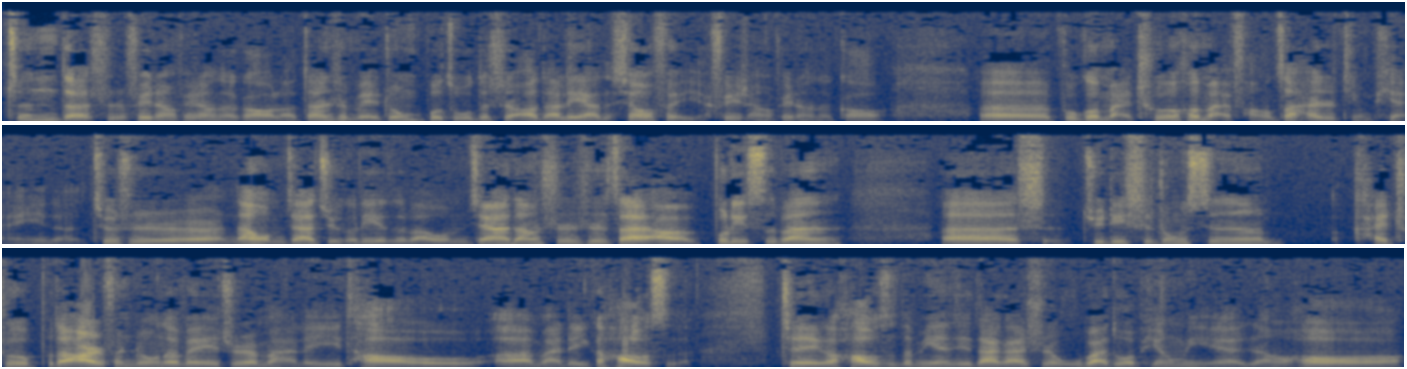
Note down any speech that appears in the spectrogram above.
真的是非常非常的高了。但是美中不足的是，澳大利亚的消费也非常非常的高。呃，不过买车和买房子还是挺便宜的。就是拿我们家举个例子吧，我们家当时是在奥布里斯班，呃，是距离市中心开车不到二十分钟的位置，买了一套呃，买了一个 house。这个 house 的面积大概是五百多平米，然后，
